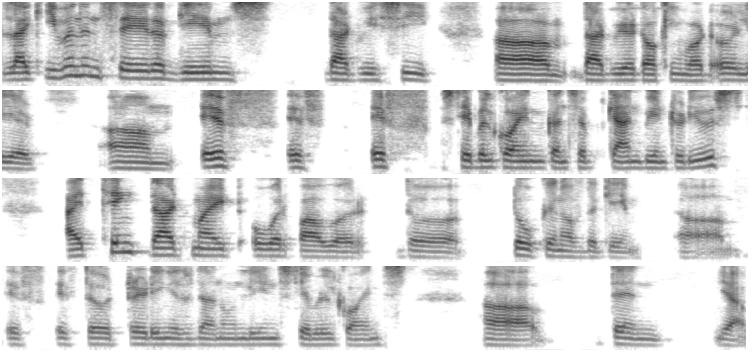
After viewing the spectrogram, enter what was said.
Like even in say the games that we see um, that we were talking about earlier. Um, if if if stablecoin concept can be introduced i think that might overpower the token of the game. Um, if if the trading is done only in stablecoins, uh, then yeah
